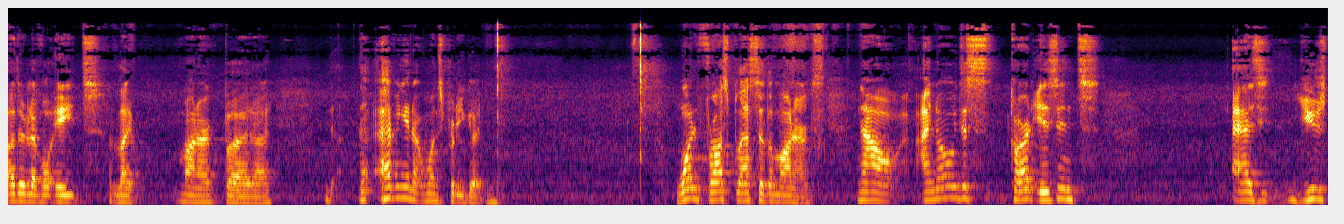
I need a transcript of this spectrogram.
other level 8 Light Monarch, but uh, having it at one's pretty good. One Frost Blast of the Monarchs. Now, I know this card isn't as use,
